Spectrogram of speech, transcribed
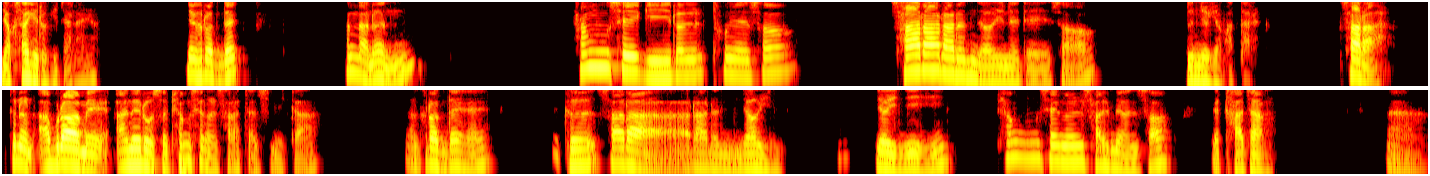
역사 기록이잖아요. 네, 그런데 한나는 창세기를 통해서 사라라는 여인에 대해서 눈여겨봤다는 거예요. 사라. 그는 아브라함의 아내로서 평생을 살았지 않습니까? 어, 그런데 그 사라라는 여인, 여인이 평생을 살면서 가장 아,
